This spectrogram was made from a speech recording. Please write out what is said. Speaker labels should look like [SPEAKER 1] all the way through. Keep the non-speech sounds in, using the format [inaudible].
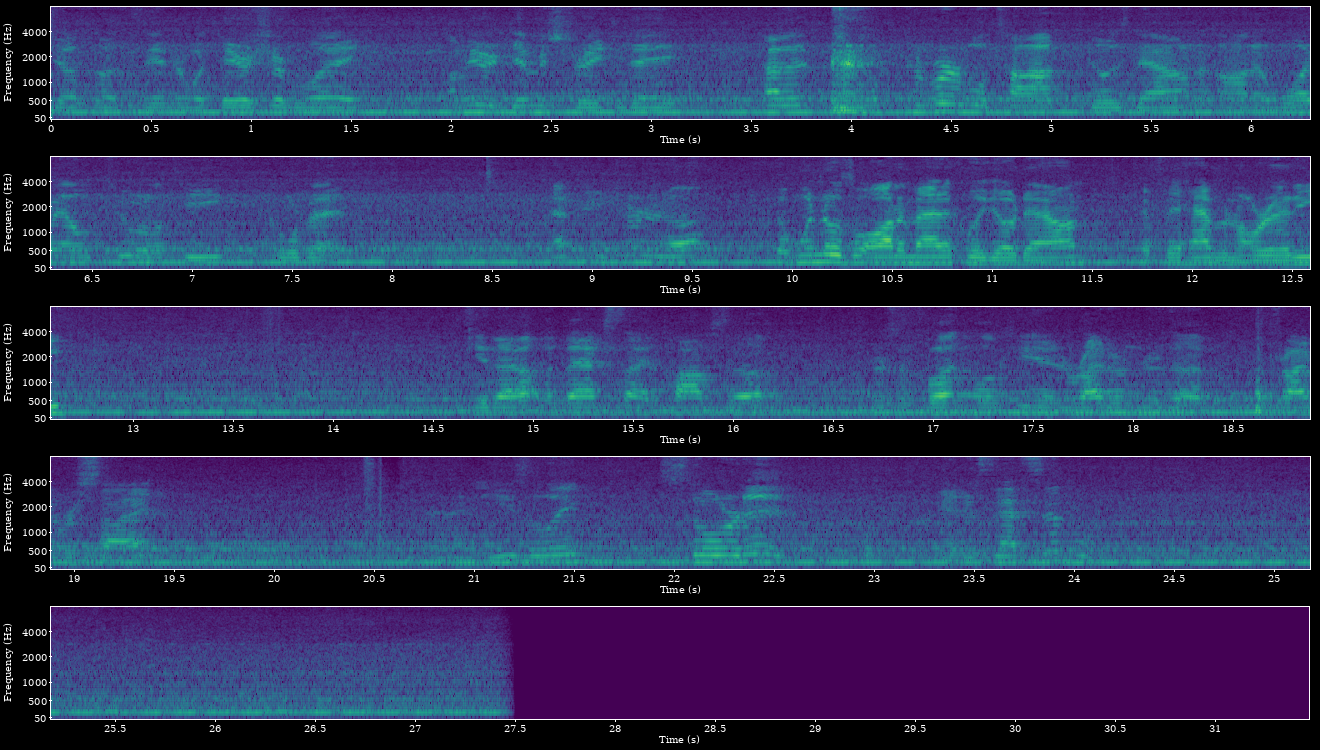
[SPEAKER 1] Jeff Alexander with Taylor Chevrolet. I'm here to demonstrate today how the [clears throat] convertible top goes down on a 1L2LT Corvette. After you turn it up, the windows will automatically go down if they haven't already. Get out, the back side pops up. There's a button located right under the driver's side. And easily stored it in. And it's that simple.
